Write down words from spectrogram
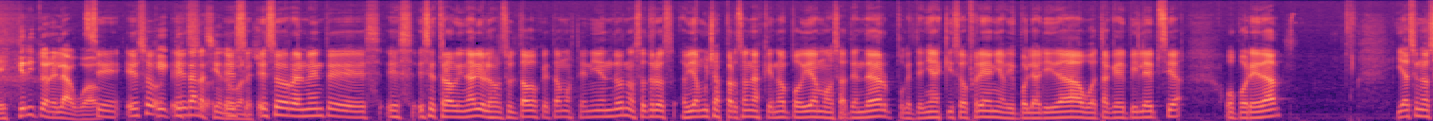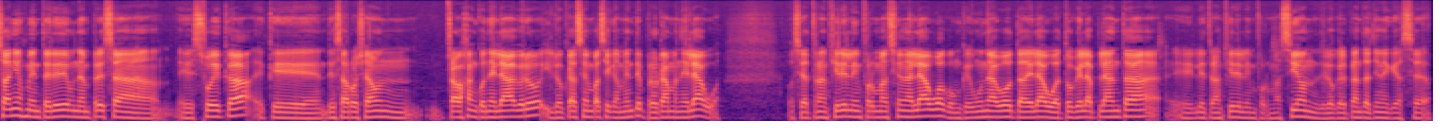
escrito en el agua. Sí, eso, ¿Qué, están haciendo con eso? Eso realmente es, es, extraordinario los resultados que estamos teniendo. Nosotros había muchas personas que no podíamos atender porque tenían esquizofrenia, bipolaridad o ataque de epilepsia o por edad. Y hace unos años me enteré de una empresa eh, sueca eh, que desarrollaron, trabajan con el agro y lo que hacen básicamente programan el agua. O sea, transfiere la información al agua, con que una gota del agua toque la planta, eh, le transfiere la información de lo que la planta tiene que hacer.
